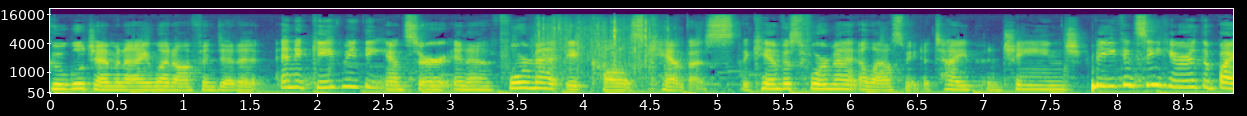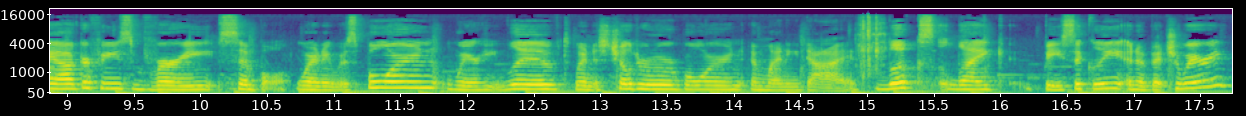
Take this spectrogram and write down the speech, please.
Google Gemini went off and did it, and it gave me the answer in a format it calls Canvas. The Canvas format allows me to type and change, but you can see here the biography is very simple. When he was born, where he lived, when his children were born, and when he died. Looks like basically an obituary.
